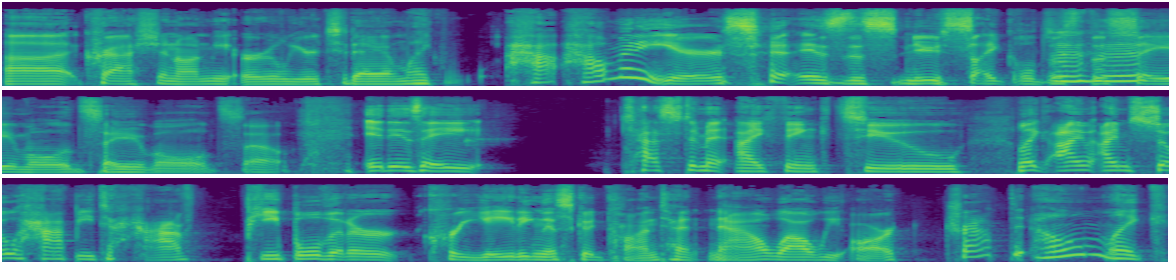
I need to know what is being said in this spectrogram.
uh, crashing on me earlier today. I'm like, how, how many years is this news cycle just mm-hmm. the same old, same old? So it is a testament, I think, to like, I'm, I'm so happy to have people that are creating this good content now while we are trapped at home. Like,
